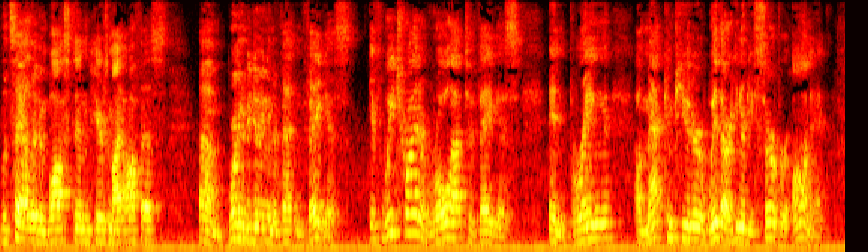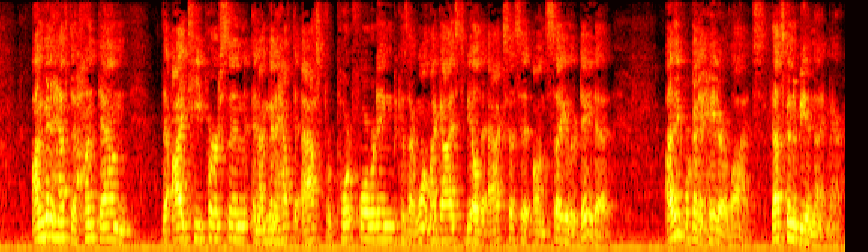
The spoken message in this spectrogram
let's say I live in Boston, here's my office. Um, we're going to be doing an event in Vegas. If we try to roll out to Vegas and bring a Mac computer with our Unity server on it, I'm going to have to hunt down the IT person and I'm going to have to ask for port forwarding because I want my guys to be able to access it on cellular data. I think we're going to hate our lives. That's going to be a nightmare.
